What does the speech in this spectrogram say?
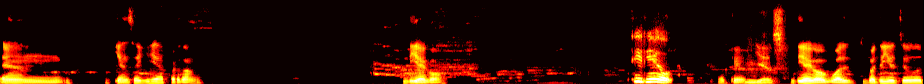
and ¿quién seguía? perdón Diego Sí, Diego. okay Yes. Diego what what do you do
